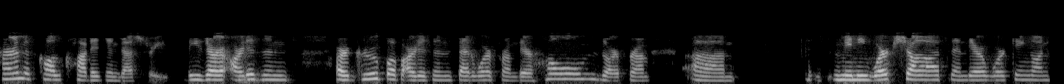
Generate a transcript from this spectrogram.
term is called cottage industries. These are mm-hmm. artisans or a group of artisans that work from their homes or from um, mini workshops and they're working on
